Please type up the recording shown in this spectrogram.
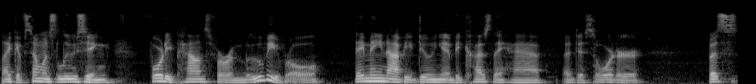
Like if someone's losing 40 pounds for a movie role, they may not be doing it because they have a disorder, but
